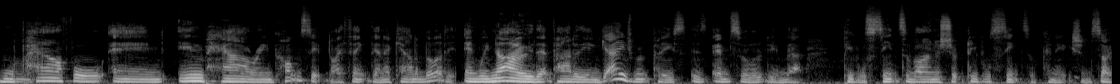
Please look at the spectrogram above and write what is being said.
more mm. powerful and empowering concept, I think, than accountability. And we know that part of the engagement piece is absolutely about people's sense of ownership, people's sense of connection. So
